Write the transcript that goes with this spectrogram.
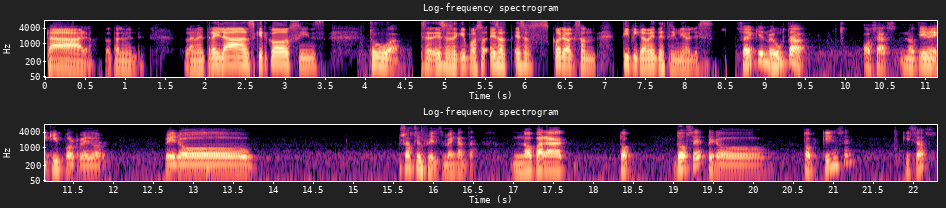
Claro, totalmente. Totalmente. Trey Lance, Kirk Cousins, Tua. esos, esos equipos, esos, esos corebacks son típicamente streameables. ¿Sabes quién me gusta? O sea, no tiene equipo alrededor. Pero. Justin Fields, me encanta. No para top 12, pero top 15, quizás.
